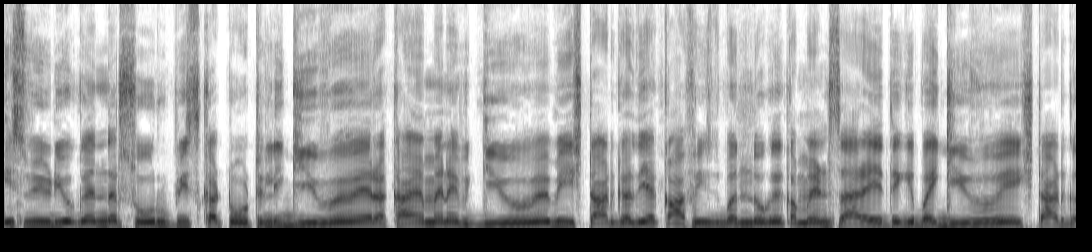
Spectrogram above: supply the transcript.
इस वीडियो के अंदर सौ रुपीज़ का टोटली गिव अवे रखा है मैंने। गिव अवे भी स्टार्ट कर दिया। काफ़ी बंदों के कमेंट्स आ रहे थे कि भाई गिव अवे स्टार्ट कर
